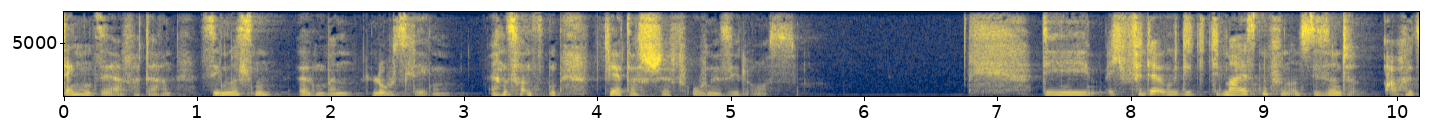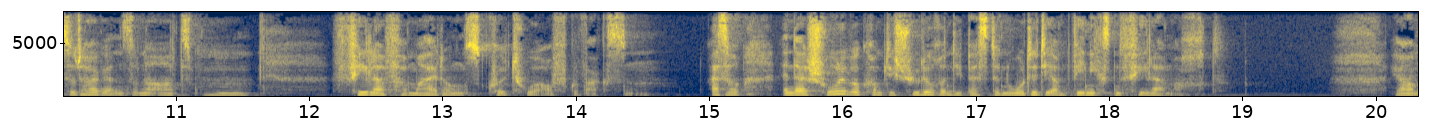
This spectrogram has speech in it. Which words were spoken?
Denken Sie einfach daran, Sie müssen irgendwann loslegen. Ansonsten fährt das Schiff ohne Sie los die, ich finde irgendwie, die, die meisten von uns, die sind heutzutage in so einer Art hm, Fehlervermeidungskultur aufgewachsen. Also in der Schule bekommt die Schülerin die beste Note, die am wenigsten Fehler macht. Ja,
